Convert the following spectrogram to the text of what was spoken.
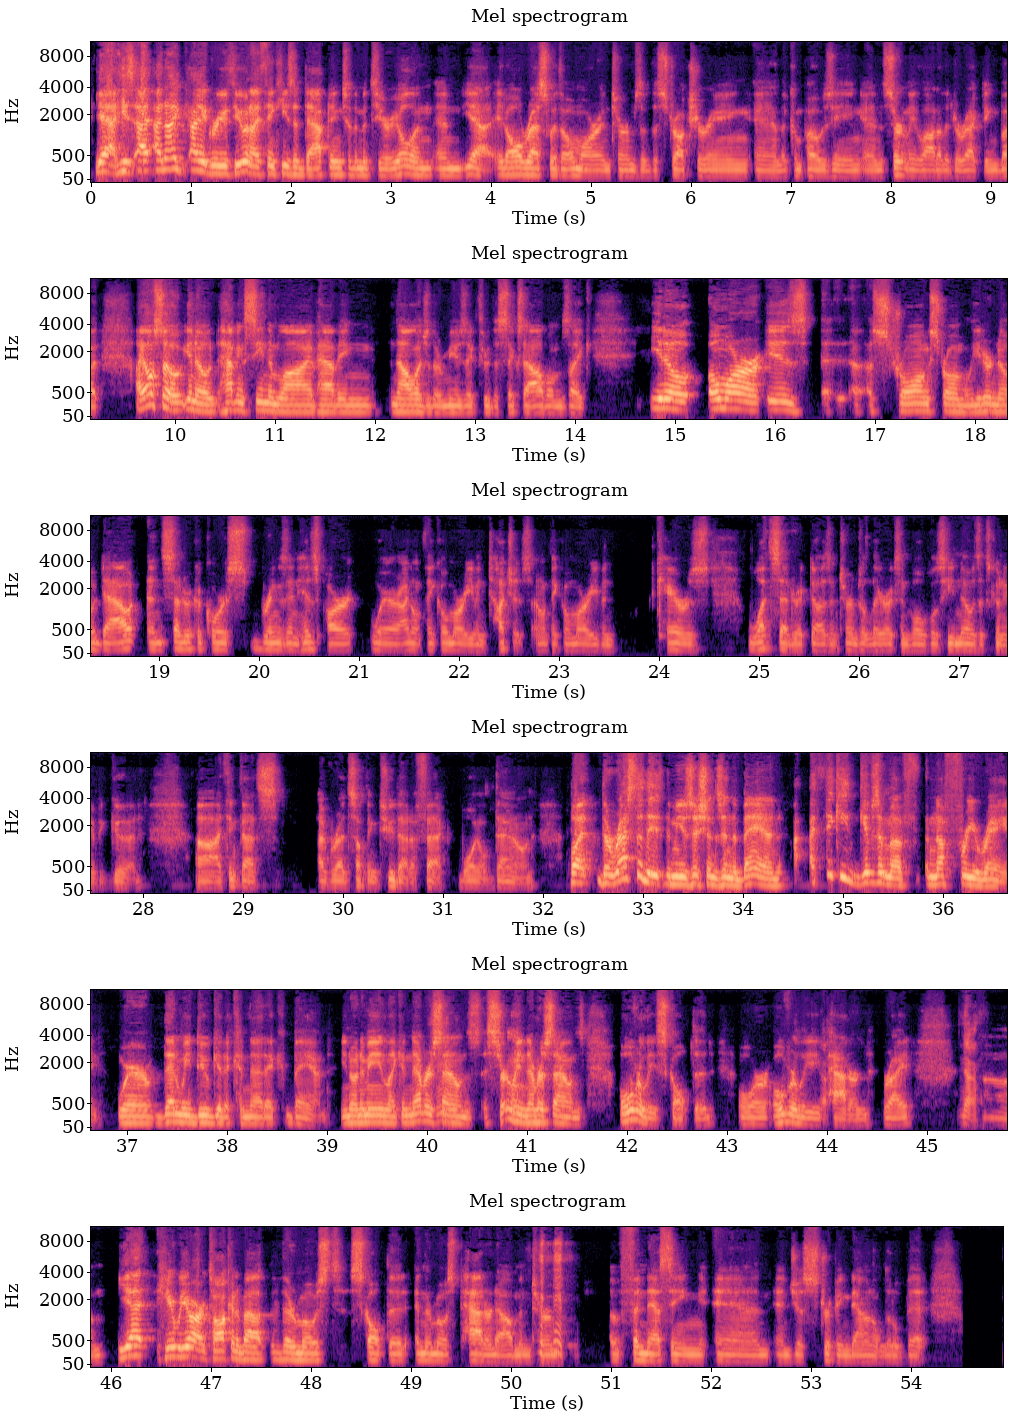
yeah he's I, and I, I agree with you, and I think he's adapting to the material, and and yeah, it all rests with Omar in terms of the structuring and the composing, and certainly a lot of the directing. But I also, you know, having seen them live, having knowledge of their music through the six albums, like you know, Omar is a, strong, strong leader, no doubt. And Cedric, of course, brings in his part where I don't think Omar even touches. I don't think Omar even cares what Cedric does in terms of lyrics and vocals. He knows it's going to be good. Uh, I think that's, I've read something to that effect, boiled down. But the rest of the, the musicians in the band, I- think he gives them a, enough free reign where then we do get a kinetic band. You know what I mean? Like it never Mhm. sounds, it certainly never sounds overly sculpted or overly No. patterned, right? Yeah. Um, yet here we are talking about their most sculpted and their most patterned album in terms of finessing and and just stripping down a little bit.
